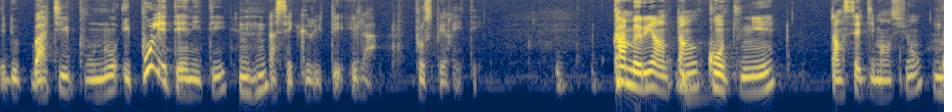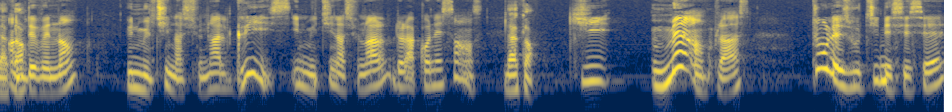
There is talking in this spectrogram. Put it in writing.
et de bâtir pour nous et pour l'éternité Mhm. la sécurité et la prospérité. Cameroun entend continuer dans cette dimension en devenant une multinationale grise, une multinationale de la connaissance D'accord. qui met en place tous les outils nécessaires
